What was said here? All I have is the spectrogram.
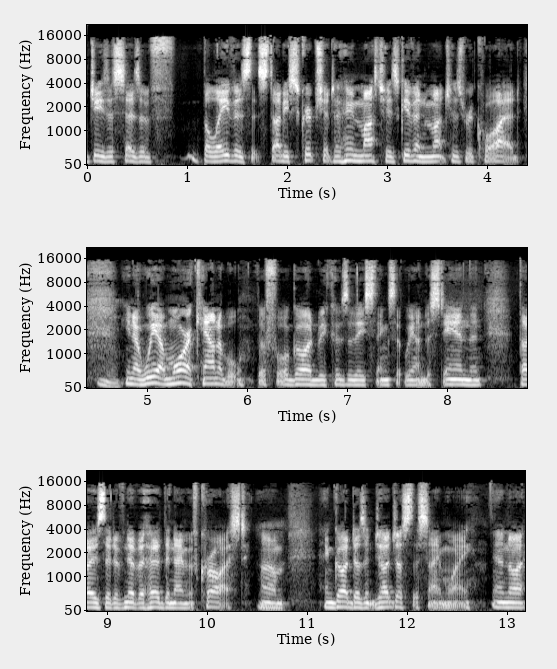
Jesus says of believers that study Scripture, to whom much is given, much is required. You know, we are more accountable before God because of these things that we understand than those that have never heard the name of Christ. Um, and God doesn't judge us the same way. And I,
